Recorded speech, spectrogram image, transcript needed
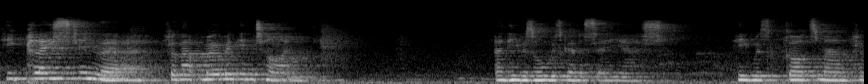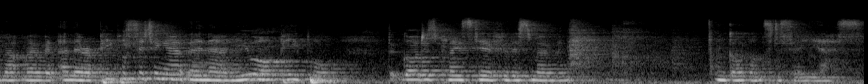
He placed him there for that moment in time. And he was always going to say yes. He was God's man for that moment. And there are people sitting out there now. You are people that God has placed here for this moment. And God wants to say yes.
